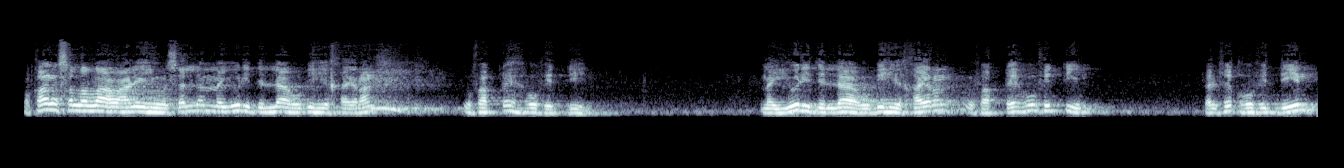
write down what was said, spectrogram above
وقال صلى الله عليه وسلم من يرد الله به خيرا يفقهه في الدين. من يرد الله به خيرا يفقهه في الدين. فالفقه في الدين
